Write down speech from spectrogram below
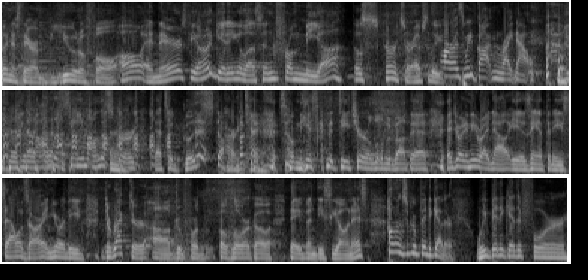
Goodness, they are beautiful. Oh, and there's Fiona getting a lesson from Mia. Those skirts are absolutely. As far as we've gotten right now. You, you found the seam on the skirt. That's a good start. Okay. So Mia's going to teach her a little bit about that. And joining me right now is Anthony Salazar, and you're the director of Grupo Folklorico de Bendiciones. How long has the group been together? We've been together for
